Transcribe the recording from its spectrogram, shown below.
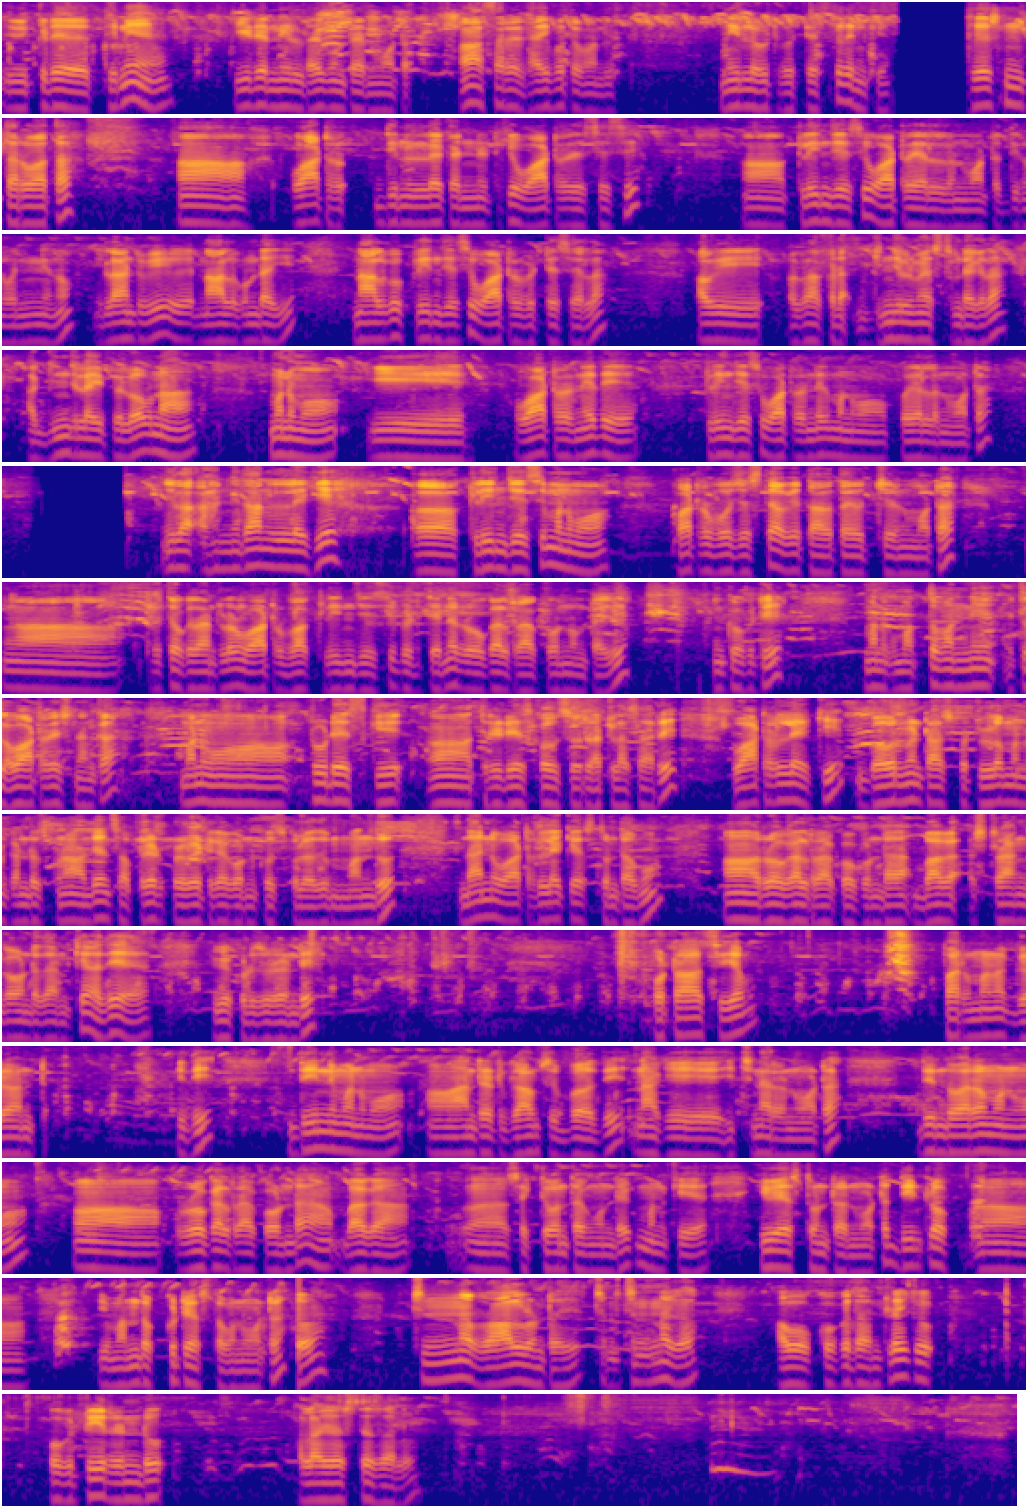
ఇవి ఇక్కడే తిని ఈడే నీళ్ళు తాగి ఉంటాయి అన్నమాట సరే అయిపోతాయి మళ్ళీ. నీళ్ళు ఒకటి పెట్టేస్తే దీనికి చేసిన తర్వాత వాటర్ దీనిలోకి అన్నిటికీ వాటర్ వేసేసి క్లీన్ చేసి వాటర్ వేయాలన్నమాట. దీనివన్నీ నేను. ఇలాంటివి నాలుగు ఉన్నాయి నాలుగు క్లీన్ చేసి వాటర్ పెట్టేసేలా అవి అవి అక్కడ గింజలు మేస్తుంటాయి కదా ఆ గింజలు అయిపోయే లోపున మనము ఈ వాటర్ అనేది క్లీన్ చేసి వాటర్ అనేది మనము పోయాలన్నమాట. ఇలా అన్ని క్లీన్ చేసి మనము వాటర్ పోసేస్తే అవి తాగుతాయి వచ్చాయన్నమాట. ప్రతి ఒక్క దాంట్లో వాటర్ బాగా క్లీన్ చేసి పెడితేనే రోగాలు రాకుండా ఉంటాయి. ఇంకొకటి మనకు మొత్తం అన్నీ ఇట్లా వాటర్ వేసినాక మనము టూ డేస్కి త్రీ డేస్కి ఒకసారి అట్లా సారి వాటర్లోకి గవర్నమెంట్ హాస్పిటల్లో మనం కండోసుకున్నాం. అదేం సపరేట్ ప్రైవేట్గా కొనుక్కోసుకోలేదు మందు. దాన్ని వాటర్లోకి వేస్తుంటాము. రోగాలు రాకోకుండా బాగా స్ట్రాంగ్గా ఉండడానికి అదే ఇక్కడ చూడండి. Potassium permanganate. ఇది దీన్ని మనము హండ్రెడ్ గ్రామ్స్ ఇవ్వది నాకు ఇచ్చినారనమాట దీని ద్వారా మనము రోగాలు రాకుండా బాగా శక్తివంతంగా ఉండే మనకి ఇవి వేస్తుంటాం అనమాట దీంట్లో ఈ మందు ఒక్కటి వేస్తాం అనమాట చిన్న రాళ్ళు ఉంటాయి చిన్న చిన్నగా. అవి ఒక్కొక్క దాంట్లోకి ఒకటి రెండు అలా వేస్తే చాలు.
